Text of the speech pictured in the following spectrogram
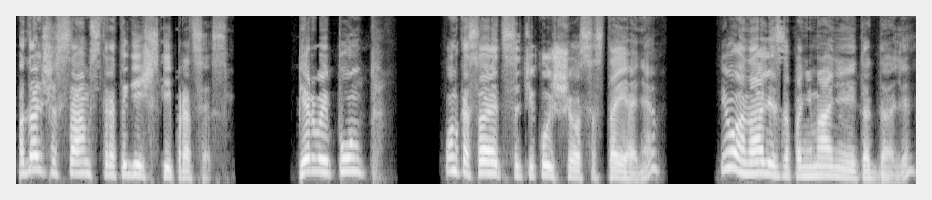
А дальше сам стратегический процесс. Первый пункт, он касается текущего состояния, его анализа, понимания и так далее.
